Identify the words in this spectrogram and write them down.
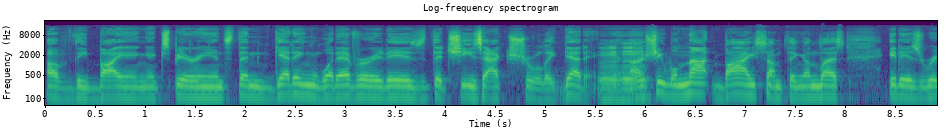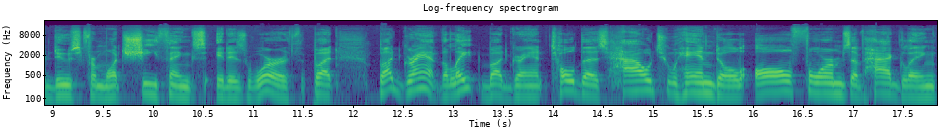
of the buying experience than getting whatever it is that she's actually getting. Uh, she will not buy something unless it is reduced from what she thinks it is worth. But Bud Grant, the late Bud Grant, told us how to handle all forms of haggling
